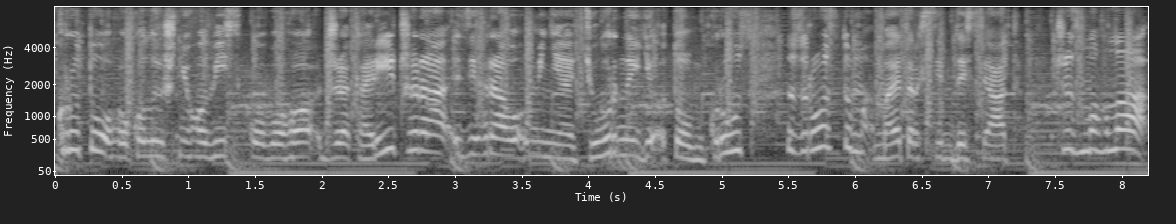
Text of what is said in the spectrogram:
Крутого колишнього військового Джека Річера зіграв мініатюрний Том Круз з ростом метр сімдесят. Чи змогла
